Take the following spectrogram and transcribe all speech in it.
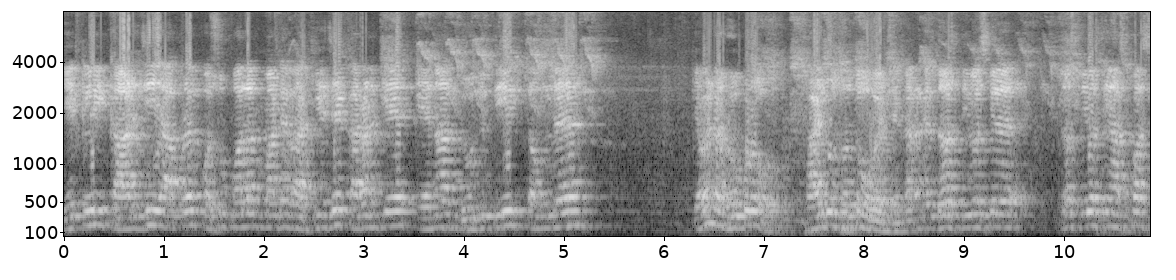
એટલી કાળજી આપણે પશુપાલક માટે રાખીએ છીએ કારણ કે એના દૂધથી તમને કહેવાય ને રોકડો ફાયદો થતો હોય છે. કારણ કે દસ દિવસ કે દસ દિવસની આસપાસ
